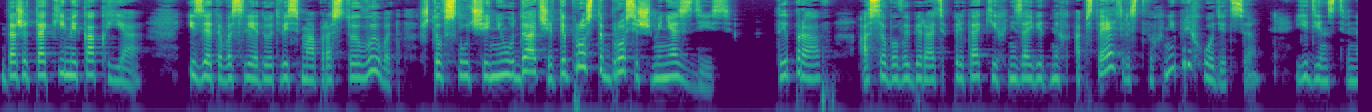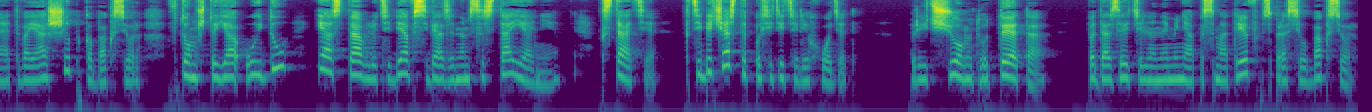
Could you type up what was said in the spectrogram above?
даже такими, как я. Из этого следует весьма простой вывод, что в случае неудачи ты просто бросишь меня здесь. Ты прав, особо выбирать при таких незавидных обстоятельствах не приходится. Единственная твоя ошибка, боксер, в том, что я уйду и оставлю тебя в связанном состоянии. Кстати, к тебе часто посетители ходят? «При чем тут это?» Подозрительно на меня посмотрев, спросил боксер.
